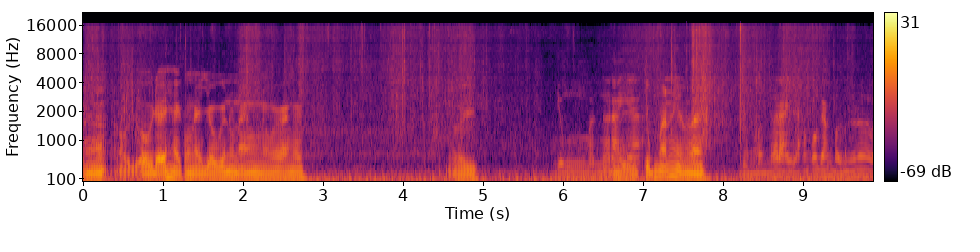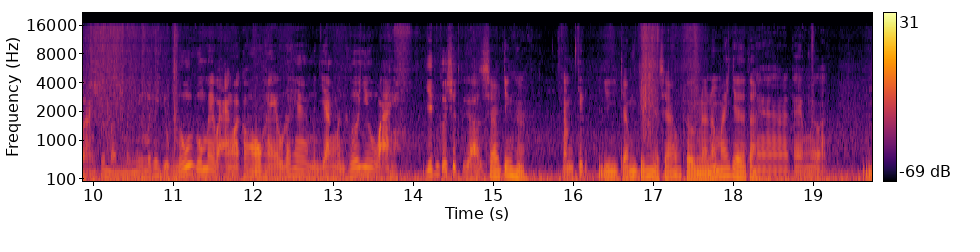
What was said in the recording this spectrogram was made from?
à, ôi, ôi để hai con này vô cái nó nặng nè mấy bạn ơi. Rồi. Dùng mình ở đây á. trúng mánh nha mấy bạn. Dùng mình ở đây là không có gắn bự nữa đó các bạn chứ mình mà như mấy cái vùng núi của mấy bạn mà có hô hèo đó ha mình văng mình hứa với các bạn dính có sức gỡ. Sáu trứng hả năm trứng. Với trăm trứng là sáu thường là nó mấy chơi ta? Nè thấy không mấy bạn? Ừ.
